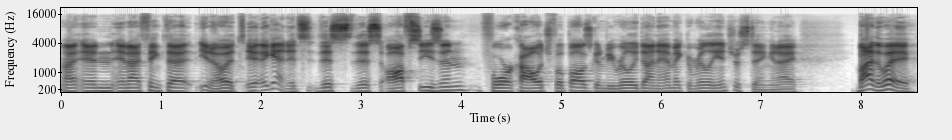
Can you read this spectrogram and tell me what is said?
I- and and I think that you know it's it, again it's this this off season for college football is going to be really dynamic and really interesting. And I, by the way,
